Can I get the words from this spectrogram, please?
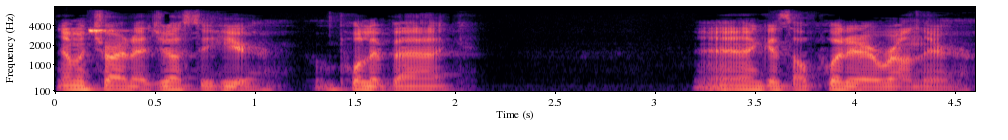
I'm going to try to adjust it here. pull it back. And I guess I'll put it around there.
